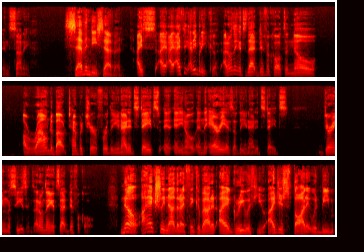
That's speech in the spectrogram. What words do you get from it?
and sunny. 77. I, I, I think anybody could. I don't think it's that difficult to know a roundabout temperature for the United States, and, and, you know, in the areas of the United States during the seasons. I don't think it's that difficult. No, I actually, now that I think about it, I agree with you. I just thought it would be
